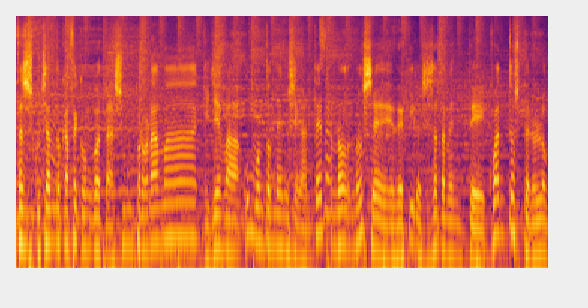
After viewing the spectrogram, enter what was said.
Estás escuchando Café con Gotas, un programa que lleva un montón de años en antena. No, no sé deciros exactamente cuántos, pero lo-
